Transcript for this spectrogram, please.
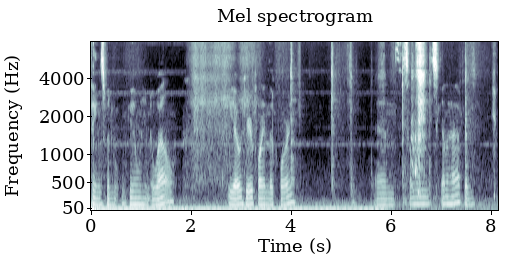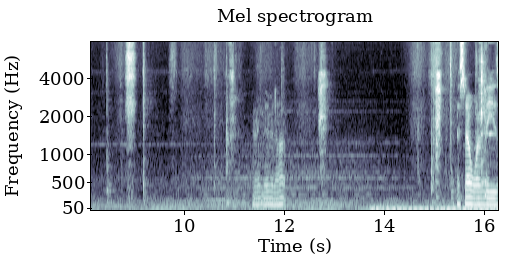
things been going well. We out here playing the quarry. And something's gonna happen. Alright, maybe not. There's no one of these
